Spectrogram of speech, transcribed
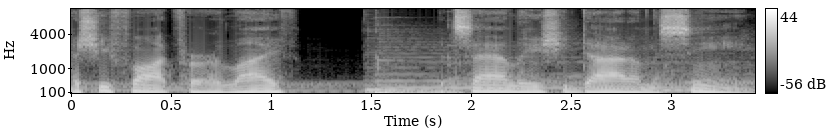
as she fought for her life but sadly, she died on the scene.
